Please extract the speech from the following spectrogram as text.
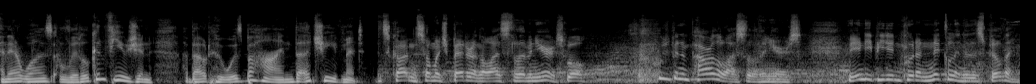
and there was little confusion about who was behind the achievement. It's gotten so much better in the last 11 years. Well, who's been in power the last 11 years? The NDP didn't put a nickel into this building.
